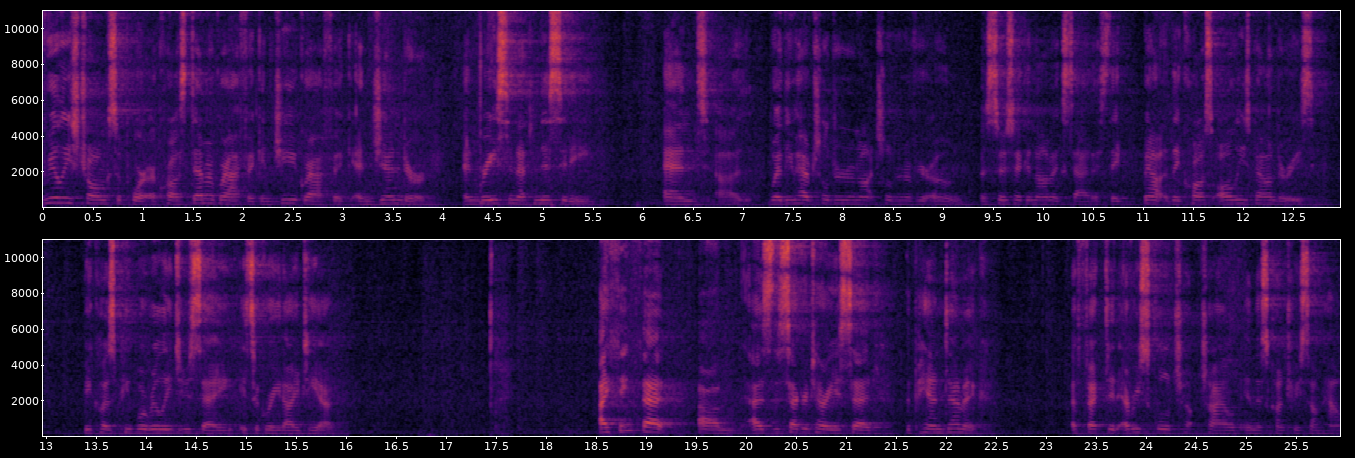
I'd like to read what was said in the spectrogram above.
really strong support across demographic and geographic and gender and race and ethnicity and uh, whether you have children or not children of your own, a socioeconomic status. They, they cross all these boundaries because people really do say it's a great idea. I think that, um, as the Secretary has said, the pandemic affected every school ch child in this country somehow.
